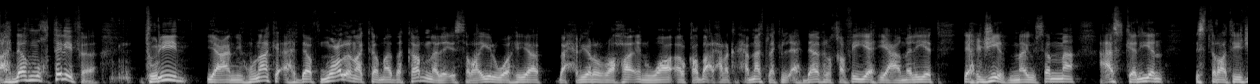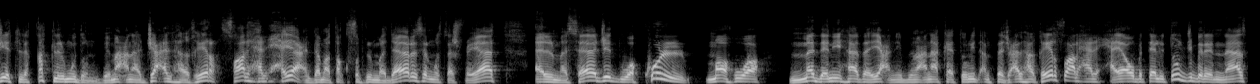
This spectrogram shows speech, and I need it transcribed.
أهداف مختلفة. تريد يعني هناك أهداف معلنة كما ذكرنا لإسرائيل وهي تحرير الرهائن والقضاء على حركة حماس لكن الأهداف الخفية هي عملية تهجير ما يسمى عسكريا استراتيجية لقتل المدن بمعنى جعلها غير صالحة للحياة عندما تقصف المدارس المستشفيات المساجد وكل ما هو مدني. هذا يعني بمعنى تريد أن تجعلها غير صالحة للحياة وبالتالي تجبر الناس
